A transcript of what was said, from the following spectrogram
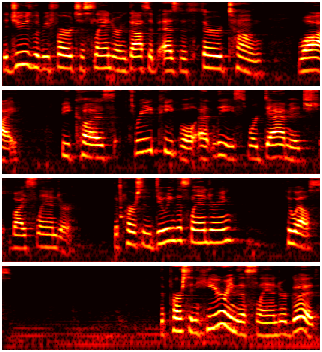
The Jews would refer to slander and gossip as the third tongue. Why? Because three people at least were damaged by slander the person doing the slandering, who else? The person hearing the slander, good.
